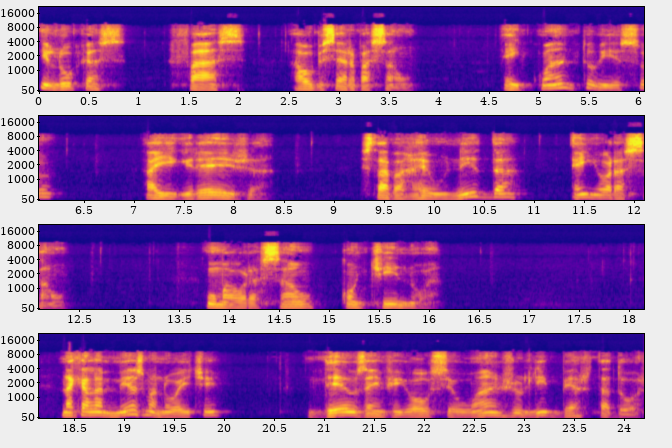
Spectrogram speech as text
E Lucas faz a observação. Enquanto isso, a igreja estava reunida em oração, uma oração contínua. Naquela mesma noite, Deus enviou seu anjo libertador.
